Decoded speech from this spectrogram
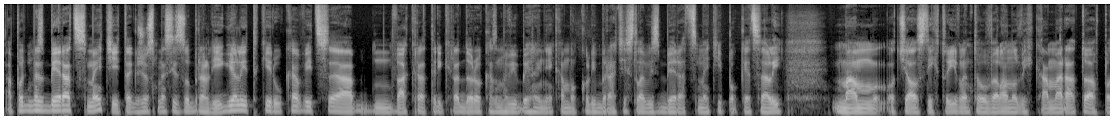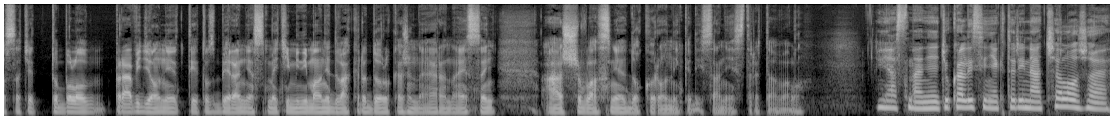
a poďme zbierať smeti. Takže sme si zobrali igelitky, rukavice a dvakrát, trikrát do roka sme vybehli niekam okolí Bratislavy zbierať smeti, pokecali mám odtiaľ z týchto eventov veľa nových kamarátov a v podstate to bolo pravidelne tieto zbierania smeti minimálne dvakrát do roka, že na jar na jeseň, až vlastne do korony, kedy sa nestretávalo. Jasné, neťukali si niektorí na čelo, že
